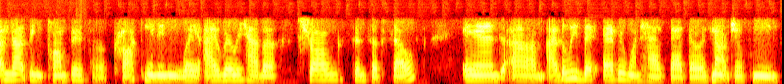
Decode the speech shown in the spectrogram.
I'm not being pompous or cocky in any way. I really have a strong sense of self, and um, I believe that everyone has that. Though it's not just me.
